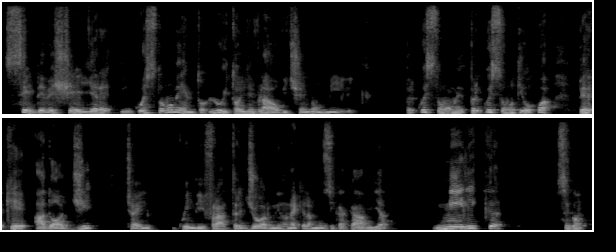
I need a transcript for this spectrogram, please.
se deve scegliere in questo momento, lui toglie Vlaovic e non Milik. Per questo, mom- per questo motivo qua, perché ad oggi, cioè in, quindi fra tre giorni non è che la musica cambia, Milik secondo,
